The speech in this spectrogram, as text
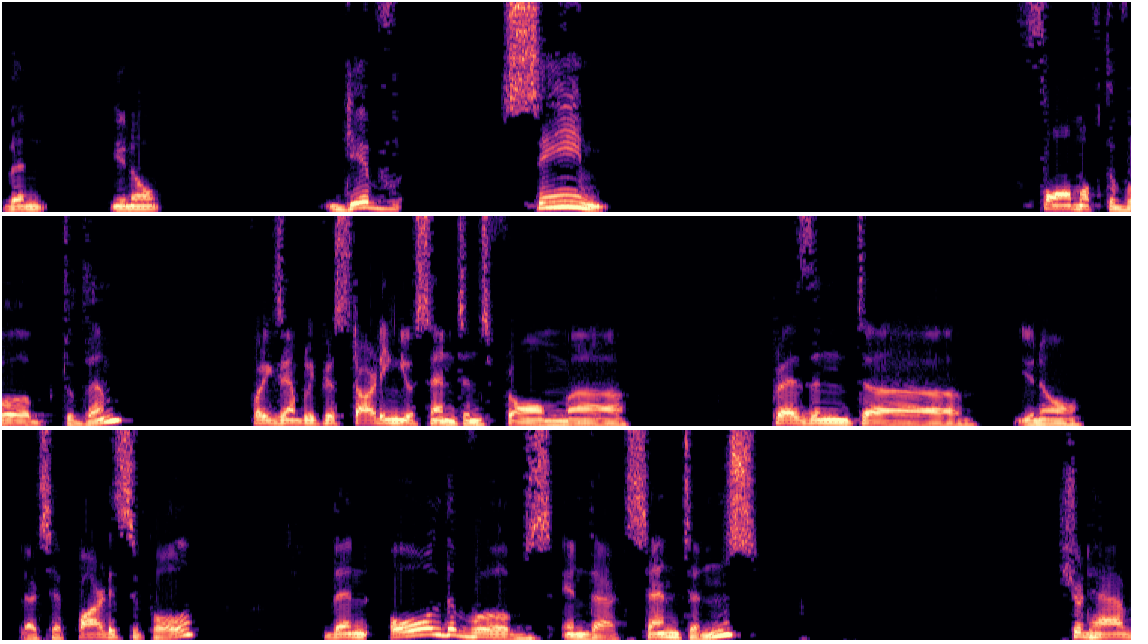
then, you know, give same form of the verb to them. For example, if you're starting your sentence from uh, present, uh, you know, let's say participle, then all the verbs in that sentence should have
